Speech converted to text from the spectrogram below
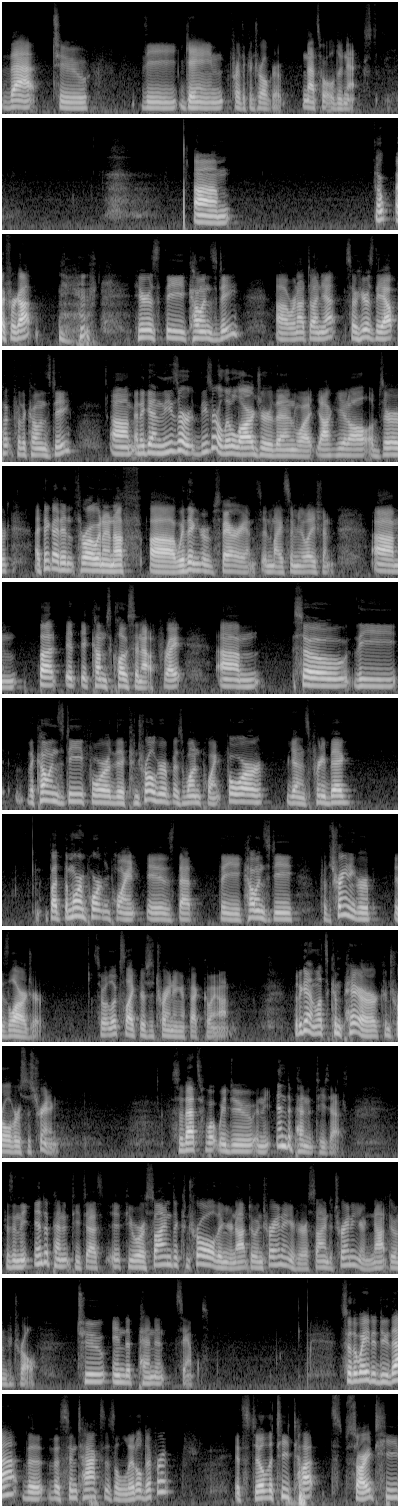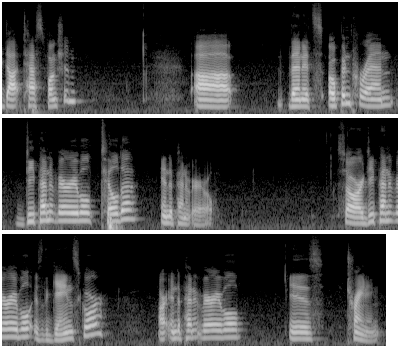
that to the gain for the control group. And that's what we'll do next. Um, oh, I forgot. Here's the Cohen's d. Uh, we're not done yet. So here's the output for the Cohen's d. Um, and again, these are, these are a little larger than what Jaeggi et al. observed. I think I didn't throw in enough uh, within groups variance in my simulation. Um, but it, it, comes close enough, right? Um, so the, the Cohen's d for the control group is 1.4. Again, it's pretty big. But the more important point is that the Cohen's d for the training group is larger. So it looks like there's a training effect going on. But again, let's compare control versus training. So that's what we do in the independent t-test. Because in the independent t-test, if you are assigned to control, then you're not doing training. If you're assigned to training, you're not doing control. Two independent samples. So the way to do that, the, the syntax is a little different. It's still the t sorry, t dot test function. Uh, then it's open paren, dependent variable, tilde, independent variable. So our dependent variable is the gain score. Our independent variable is training.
